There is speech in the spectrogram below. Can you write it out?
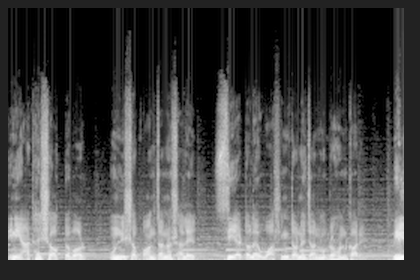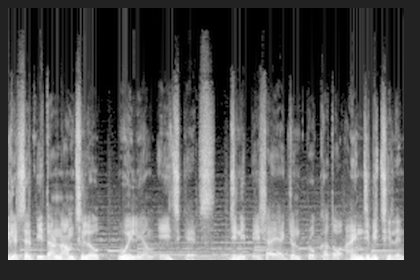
তিনি আঠাশে অক্টোবর উনিশশো সালে সিয়াটলে, ওয়াশিংটনে জন্মগ্রহণ করেন। বিল গেটসের পিতার নাম ছিল উইলিয়াম এইচ গেটস, যিনি পেশায় একজন প্রখ্যাত আইনজীবী ছিলেন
